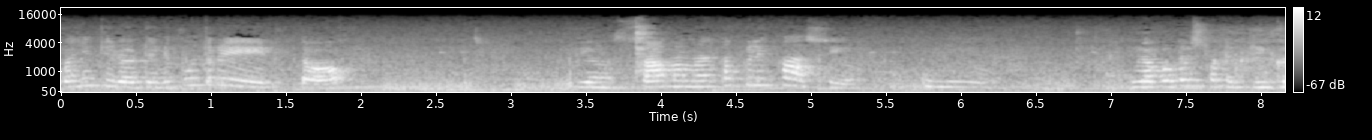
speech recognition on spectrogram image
Yang ada ini putri toh. Biasa mama tak pilih kasih. Gula putih pada gede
